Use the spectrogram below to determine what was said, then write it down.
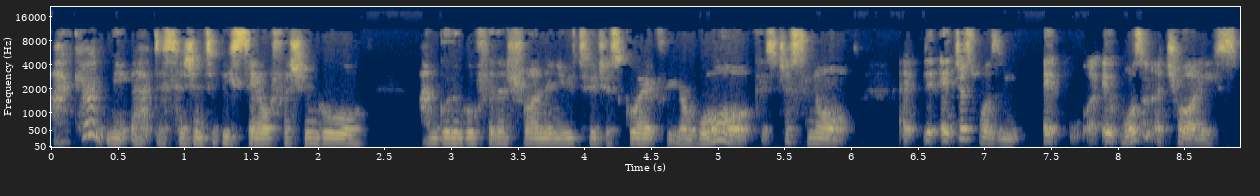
I can't make that decision to be selfish and go, I'm going to go for this run and you two just go out for your walk. It's just not, it, it just wasn't, it, it wasn't a choice.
